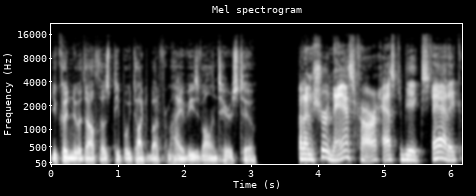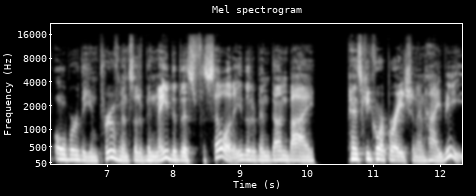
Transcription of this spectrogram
you couldn't do without those people we talked about from Hy-Vee's volunteers too. But I'm sure NASCAR has to be ecstatic over the improvements that have been made to this facility that have been done by Penske Corporation and Hy-Vee.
